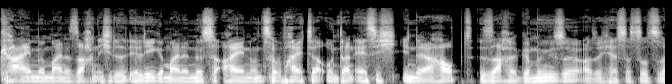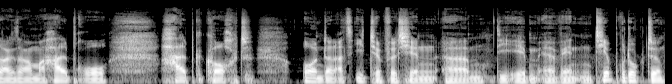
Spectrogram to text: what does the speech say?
keime meine Sachen, ich lege meine Nüsse ein und so weiter und dann esse ich in der Hauptsache Gemüse, also ich esse das sozusagen, sagen wir mal, halb roh, halb gekocht und dann als i-Tüpfelchen ähm, die eben erwähnten Tierprodukte.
